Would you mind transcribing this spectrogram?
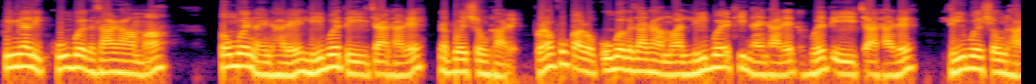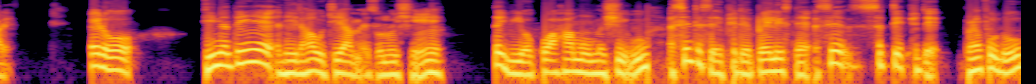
Premier League 9ပွဲကစားထားမှာ3ပွဲနိုင်ထားတယ်4ပွဲတည်ကြထားတယ်2ပွဲရှုံးထားတယ် Brentford ကတော့9ပွဲကစားထားမှာ4ပွဲအထိနိုင်ထားတယ်2ပွဲတည်ကြထားတယ်4ပွဲရှုံးထားတယ်အဲ့တော့ဒီနှစ်သင်းရဲ့အနေအထားကိုကြည့်ရမယ်ဆိုလို့ရှိရင်တိတ်ပြီးတော့ကွာဟမှုမရှိဘူးအဆင့်30ဖြစ်တဲ့ Palace နဲ့အဆင့်17ဖြစ်တဲ့ Brentford တို့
